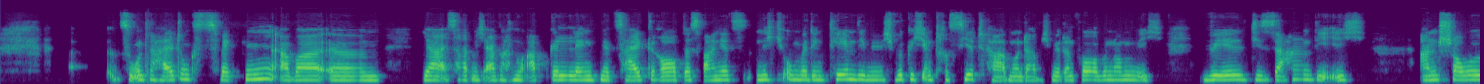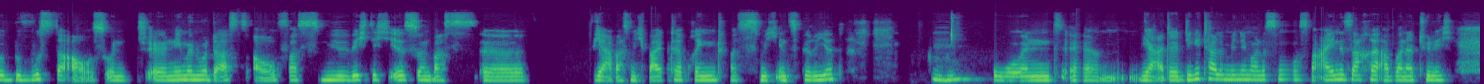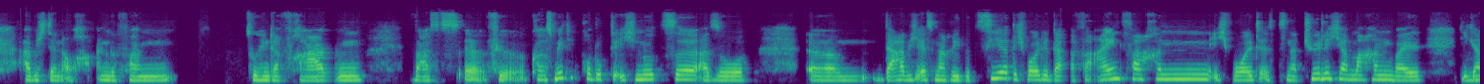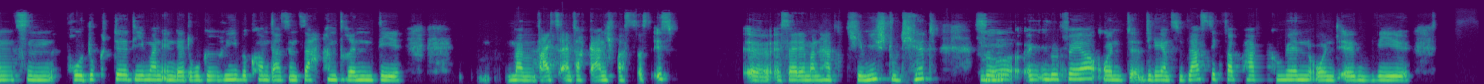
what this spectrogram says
zu Unterhaltungszwecken. Aber ähm, ja, es hat mich einfach nur abgelenkt, mir Zeit geraubt. Das waren jetzt nicht unbedingt Themen, die mich wirklich interessiert haben. Und da habe ich mir dann vorgenommen, ich wähle die Sachen, die ich anschaue, bewusster aus und äh, nehme nur das auf, was mir wichtig ist und was, äh, ja, was mich weiterbringt, was mich inspiriert. Mhm. Und ähm, ja, der digitale Minimalismus war eine Sache, aber natürlich habe ich dann auch angefangen zu hinterfragen, was äh, für Kosmetikprodukte ich nutze. Also ähm, da habe ich erstmal reduziert. Ich wollte da vereinfachen. Ich wollte es natürlicher machen, weil die mhm. ganzen Produkte, die man in der Drogerie bekommt, da sind Sachen drin, die man weiß einfach gar nicht, was das ist. Äh, es sei denn, man hat Chemie studiert, so mhm. ungefähr. Und die ganzen Plastikverpackungen und irgendwie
